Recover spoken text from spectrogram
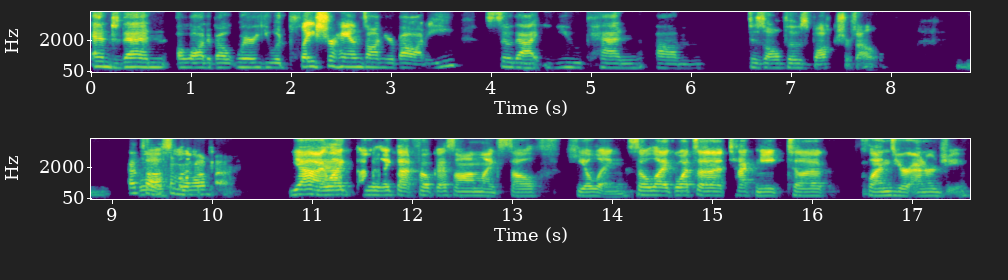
and then a lot about where you would place your hands on your body so mm-hmm. that you can um, dissolve those blocks yourself. That's cool. awesome. I love that. Yeah, I like I like that focus on like self healing. So like what's a technique to cleanse your energy?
